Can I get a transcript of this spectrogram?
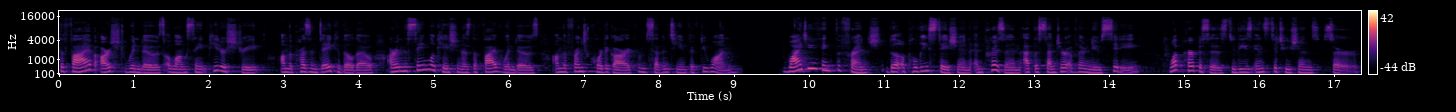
The five arched windows along St. Peter Street on the present day Cabildo are in the same location as the five windows on the French Garde from 1751. Why do you think the French built a police station and prison at the center of their new city? What purposes do these institutions serve?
